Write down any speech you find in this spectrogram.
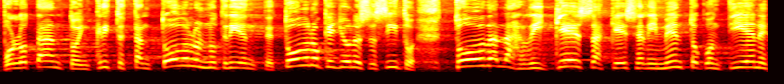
por lo tanto, en Cristo están todos los nutrientes, todo lo que yo necesito, todas las riquezas que ese alimento contiene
